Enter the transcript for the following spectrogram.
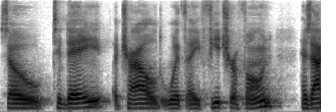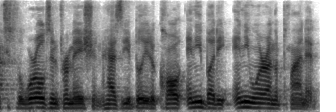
So today, a child with a feature phone has access to the world's information, has the ability to call anybody anywhere on the planet,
